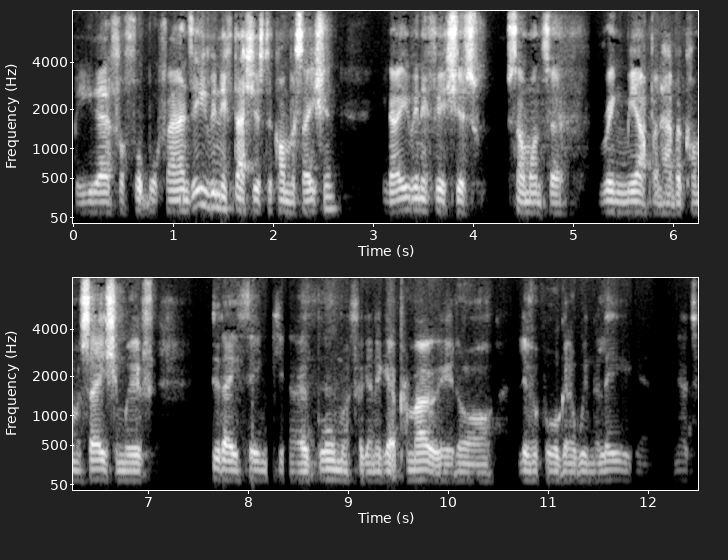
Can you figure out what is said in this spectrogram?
be there for football fans, even if that's just a conversation. You know, even if it's just someone to ring me up and have a conversation with, do they think you know Bournemouth are going to get promoted or Liverpool are going to win the league? You know, to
